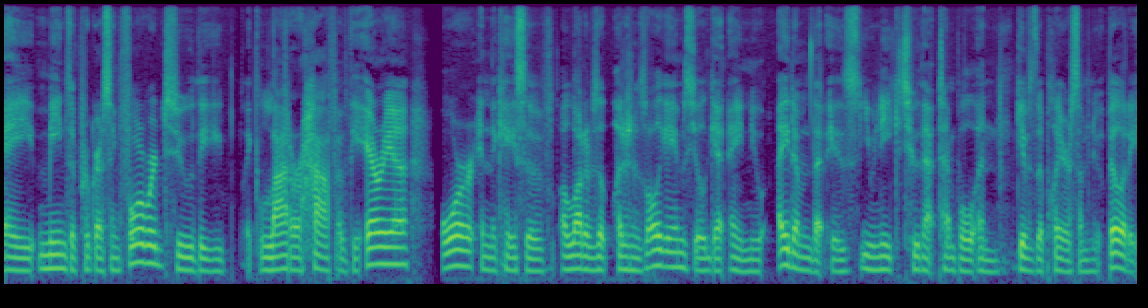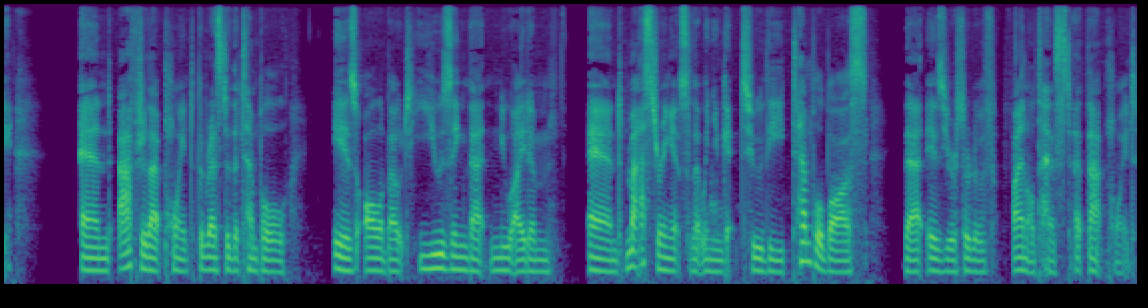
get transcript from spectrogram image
a means of progressing forward to the like latter half of the area, or in the case of a lot of Legend of Zelda games, you'll get a new item that is unique to that temple and gives the player some new ability. And after that point, the rest of the temple is all about using that new item and mastering it so that when you get to the temple boss, that is your sort of final test at that point.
